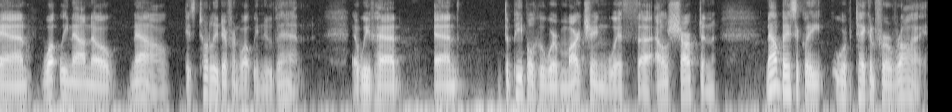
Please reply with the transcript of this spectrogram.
And what we now know now is totally different what we knew then. And we've had, and the people who were marching with uh, Al Sharpton now basically were taken for a ride.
